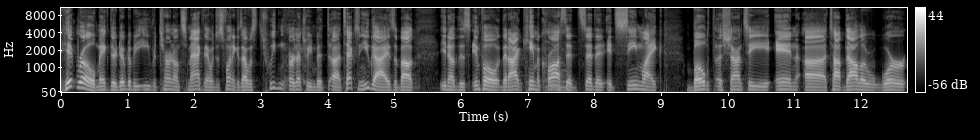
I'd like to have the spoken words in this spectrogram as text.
Hit Row make their WWE return on SmackDown, which is funny because I was tweeting or not tweeting, but uh, texting you guys about you know this info that I came across Mm. that said that it seemed like both Ashanti and uh, Top Dollar were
